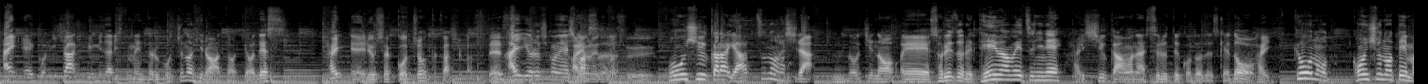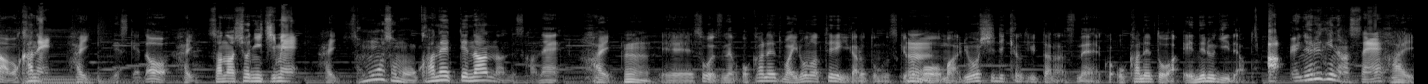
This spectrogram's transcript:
はい、えー、こんにちは。金メダリストメンタルコーチの広間東京です。はい、えー、両者コーチの高橋和です。はいよろしくお願いします,、はいます。今週から8つの柱のうちの、えーそれぞれテーマ別にね、はい。1週間お話しするということですけど、はい、今日の今週のテーマはお金はい、ですけどはい、その初日目はい、そもそもお金って何なんですかね？はい。うん。えー、そうですね。お金とまあいろんな定義があると思うんですけども、まあ量子力学と言ったらですねお金とはエネルギーだよと。あエネルギーなんですね。はい。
